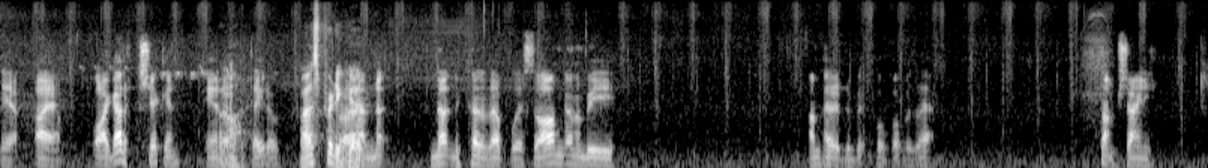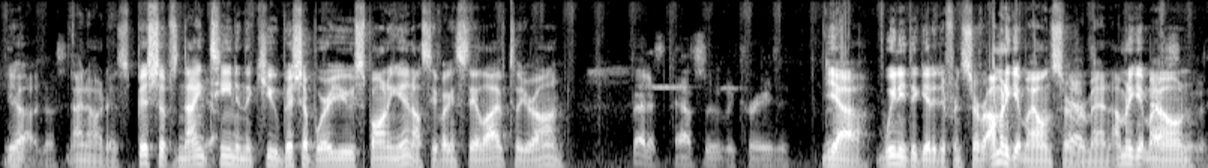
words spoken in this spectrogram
Yeah, I am. Well, I got a chicken and Oh. a potato. That's pretty but I have good. no, nothing to cut it up with, so I'm gonna be. I'm headed to. Bi- What, what was that? Something shiny. You know Yeah. I know it is. Bishop's 19 in the queue. Bishop, where are you spawning in? I'll see if I can stay alive till you're on. That is absolutely crazy. Yeah, we need to get a different server. I'm gonna get my own server, man. I'm gonna get my own, Absolutely.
